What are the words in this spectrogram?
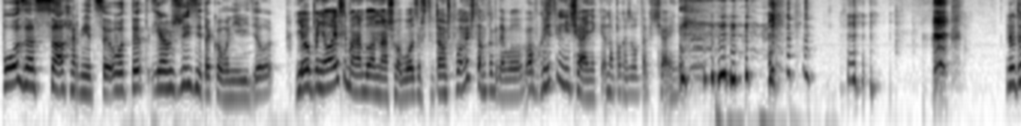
Поза сахарницы. Вот это я в жизни такого не видела. Я бы поняла, если бы она была нашего возраста, потому что помнишь там, когда было, а, покажите мне чайник, она показывала так чайник. Ну, это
